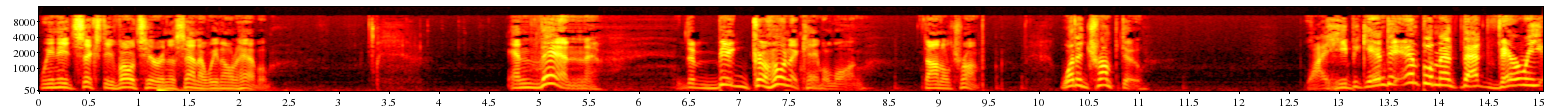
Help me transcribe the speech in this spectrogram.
we need 60 votes here in the Senate. We don't have them. And then the big kahuna came along, Donald Trump. What did Trump do? Why, he began to implement that very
